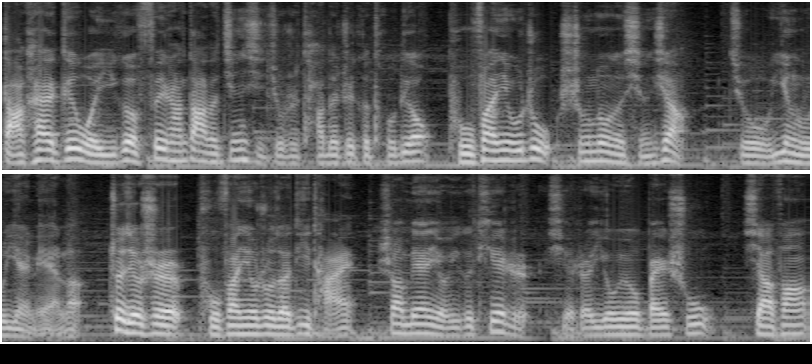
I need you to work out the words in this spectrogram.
打开给我一个非常大的惊喜，就是它的这个头雕，普范优助生动的形象就映入眼帘了。这就是普范优助的地台，上边有一个贴纸，写着悠悠白书，下方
